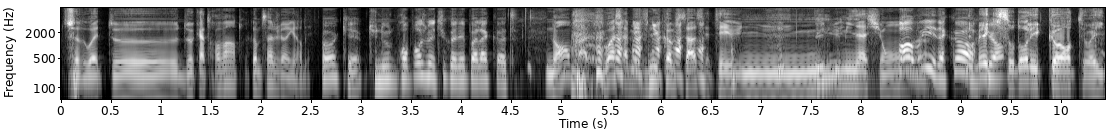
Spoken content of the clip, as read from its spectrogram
Ça doit être euh, 2,80, un truc comme ça, je vais regarder. Ok. Tu nous le proposes, mais tu connais pas la cote. Non, bah, tu vois, ça m'est venu comme ça. C'était une illumination. Oh oui, d'accord. Les mecs, ils sont dans les cordes, tu vois, ils,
